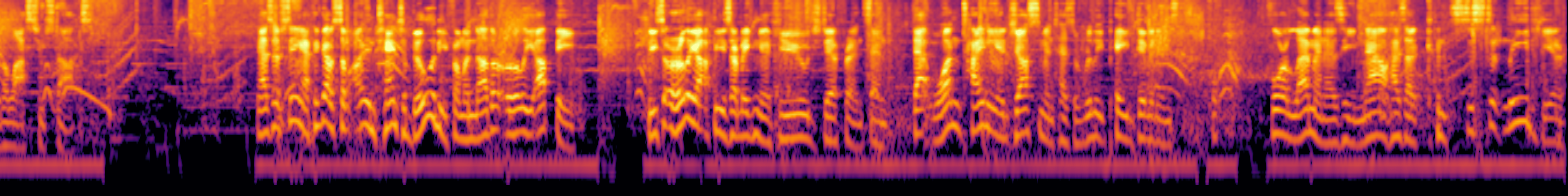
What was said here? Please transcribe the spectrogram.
the last two stocks. As we're seeing, I think that was some intangibility from another early up B. These early up Bs are making a huge difference, and that one tiny adjustment has really paid dividends for, for Lemon as he now has a consistent lead here.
